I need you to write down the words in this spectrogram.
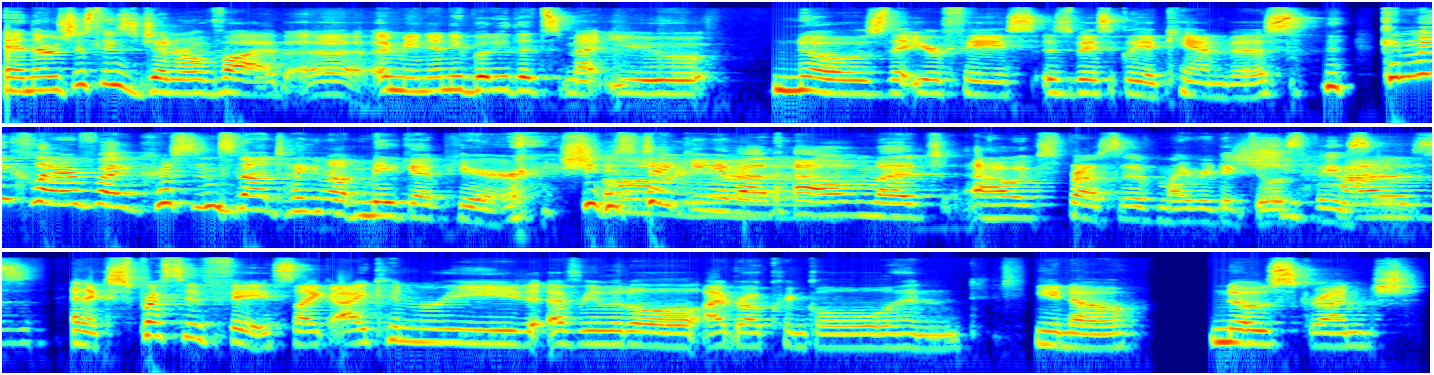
and there was just this general vibe uh, I mean anybody that's met you knows that your face is basically a canvas. Can we clarify? Kristen's not talking about makeup here. She's oh, talking yeah. about how much, how expressive my ridiculous she face has is. An expressive face. Like I can read every little eyebrow crinkle and, you know, nose scrunch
